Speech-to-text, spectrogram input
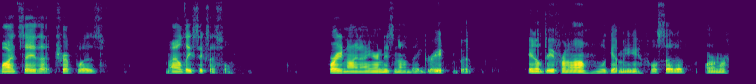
Well, I'd say that trip was mildly successful. 49 iron is not that great, but it'll do for now. Will get me a full set of armor.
